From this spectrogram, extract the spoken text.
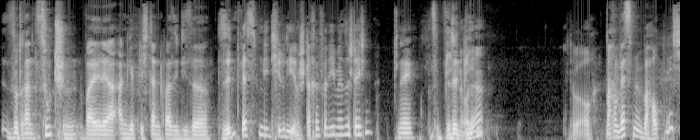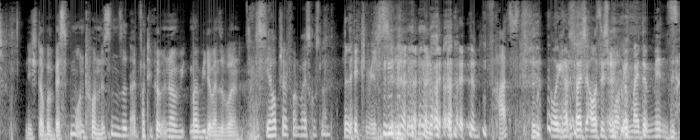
so dran zutschen, weil der angeblich dann quasi diese Sind Wespen die Tiere, die ihren Stachel verlieren, wenn sie stechen? Nee. Das sind Bienen, oder? Ich glaube auch. machen Wespen überhaupt nicht? Ich glaube, Wespen und Hornissen sind einfach, die kommen immer, immer wieder, wenn sie wollen. Das ist die Hauptstadt von Weißrussland? Leck mich. Fast. oh, ich hab's falsch ausgesprochen, ich meinte Minsk.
